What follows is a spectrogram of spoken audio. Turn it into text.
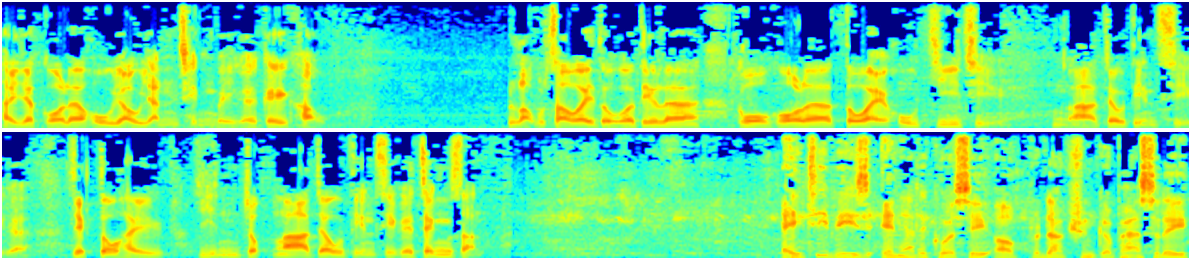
係一個咧好有人情味嘅機構，留守喺度嗰啲咧，個個咧都係好支持亞洲電視嘅，亦都係延續亞洲電視嘅精神。ATV's inadequacy of production capacity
